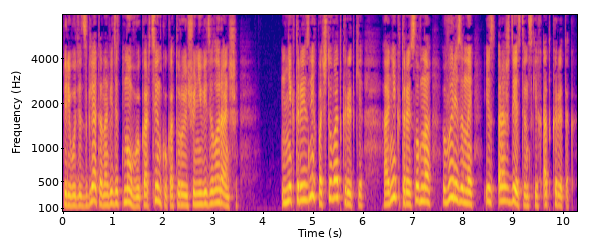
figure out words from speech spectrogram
переводит взгляд, она видит новую картинку, которую еще не видела раньше. Некоторые из них почтовые открытки, а некоторые словно вырезаны из рождественских открыток,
